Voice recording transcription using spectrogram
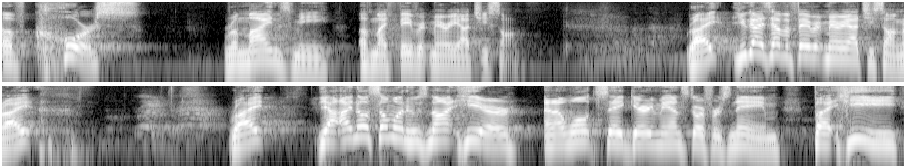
of course reminds me of my favorite mariachi song. Right? You guys have a favorite mariachi song, right? Right? Yeah, I know someone who's not here, and I won't say Gary Mansdorfer's name, but he,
